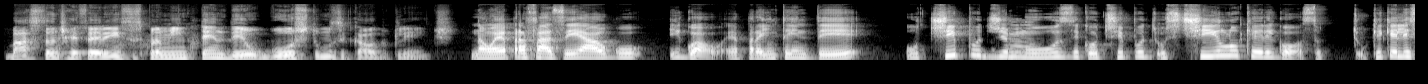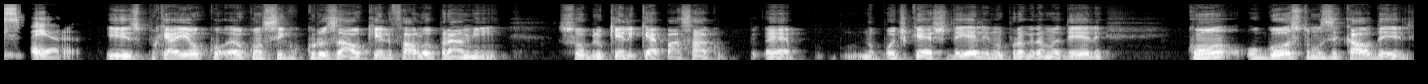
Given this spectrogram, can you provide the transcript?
bastante referências para me entender o gosto musical do cliente. Não é para fazer algo igual, é para entender o tipo de música, o tipo, o estilo que ele gosta, o que, que ele espera. Isso, porque aí eu, eu consigo cruzar o que ele falou para mim sobre o que ele quer passar é, no podcast dele, no programa dele, com o gosto musical dele,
